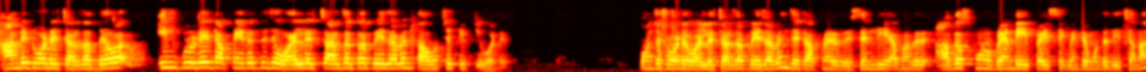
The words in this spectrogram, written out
হান্ড্রেড ওয়ার্ডের চার্জার দেওয়া। ইনক্লুডেড আপনি এটাতে যে ওয়ার্ল্ডের চার্জারটা পেয়ে যাবেন, তা হচ্ছে ফিফটি ওয়াটের পঞ্চাশ ওয়াটের ওয়্যারলেস চার্জার পেয়ে যাবেন, যেটা আপনার রিসেন্টলি আপনাদের আদার্স কোনো ব্র্যান্ডে এই প্রাইস সেগমেন্টের মধ্যে দিচ্ছে না।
